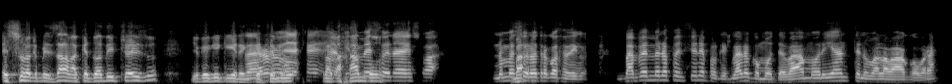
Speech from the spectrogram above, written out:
eso, es lo que pensaba, más que tú has dicho eso. Yo qué, quieren, que estemos trabajando. no me suena eso, no me suena otra cosa. Digo, va a haber menos pensiones porque claro, como te vas a morir antes, no la vas a cobrar.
